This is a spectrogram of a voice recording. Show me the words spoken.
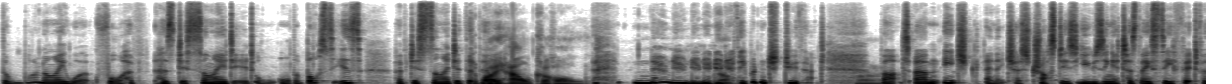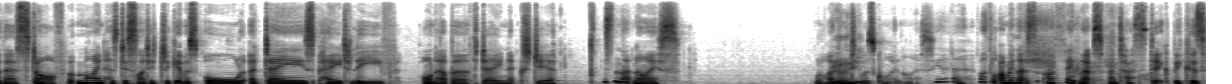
the one I work for have, has decided, or, or the bosses have decided that to buy alcohol. no, no, no, no, no, No? no. They wouldn't do that. But um, each NHS trust is using it as they see fit for their staff. But mine has decided to give us all a day's paid leave on our birthday next year. Isn't that nice? Well, I thought it was quite nice. Yeah, I thought. I mean, that's. I think that's fantastic because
